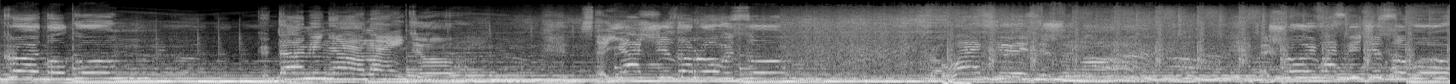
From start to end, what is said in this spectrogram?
прикроет балкон меня найдет Стоящий здоровый сон. Кроватью и тишиной Большой восьмичасовой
